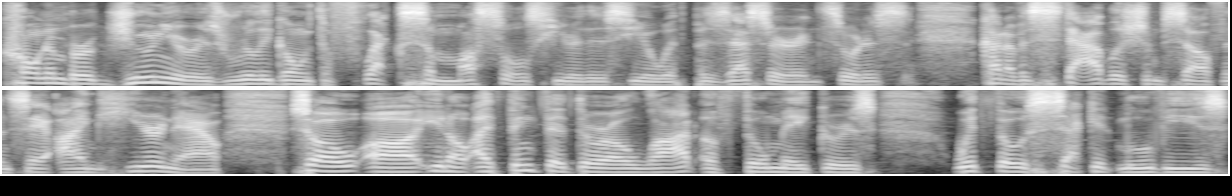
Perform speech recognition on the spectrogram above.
Cronenberg Jr. is really going to flex some muscles here this year with Possessor and sort of kind of establish himself and say I'm here now. So uh, you know I think that there are a lot of filmmakers with those second movies.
